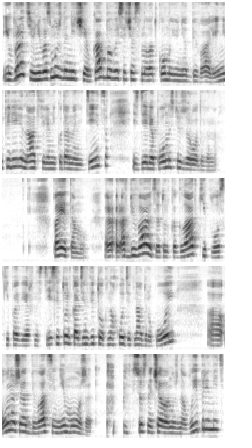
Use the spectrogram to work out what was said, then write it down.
И убрать ее невозможно ничем, как бы вы сейчас молотком ее не отбивали, и не пилили надфилем, никуда она не денется, изделие полностью изуродовано. Поэтому отбиваются только гладкие плоские поверхности. Если только один виток находит на другой, а, он уже отбиваться не может. Все сначала нужно выпрямить,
